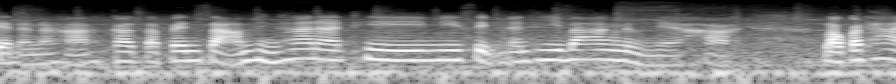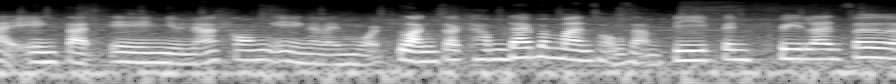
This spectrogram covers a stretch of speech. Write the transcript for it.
ศนะคะ ก็จะเป็น 3-5 นาทีมี 10 นาทีบ้างหนึ่งเนี่ยค่ะเราก็ถ่ายเองตัดเองอยู่หน้ากล้องเองอะไรหมด หลังจากทำได้ประมาณ 2-3 ปีเป็นฟรีแลนเซอร์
